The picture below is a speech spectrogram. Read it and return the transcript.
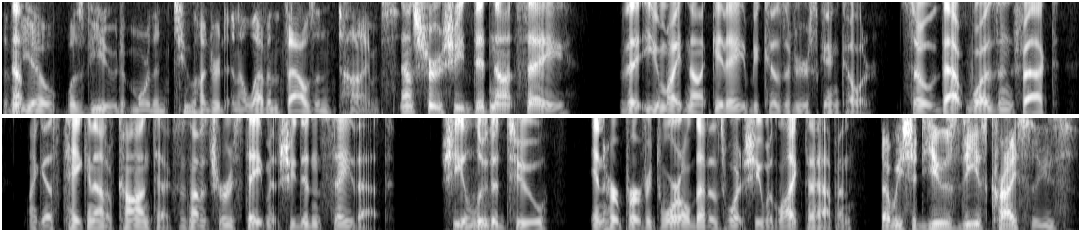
The Now- video was viewed more than 211,000 times. Now, it's true. She did not say that you might not get aid because of your skin color. So that was, in fact, I guess, taken out of context. It's not a true statement. She didn't say that. She mm-hmm. alluded to, in her perfect world, that is what she would like to happen. That we should use these crises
